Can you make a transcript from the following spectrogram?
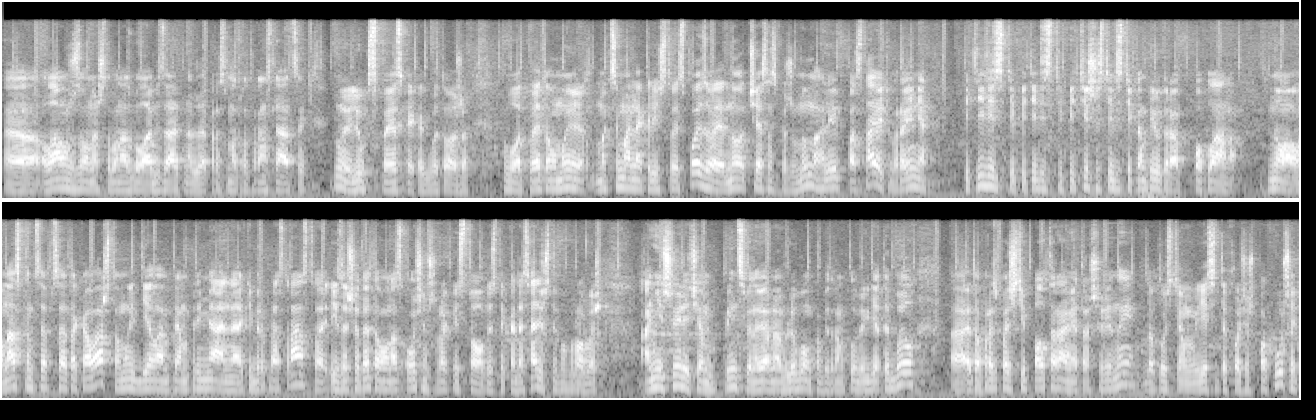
э, лаунж-зона, чтобы у нас была обязательно для просмотра трансляций, ну и люкс с PS как бы тоже. Вот, поэтому мы максимальное количество использовали, но, честно скажу, мы могли поставить в районе 50, 55, 60 компьютеров по плану. Но у нас концепция такова, что мы делаем прям премиальное киберпространство, и за счет этого у нас очень широкий стол. То есть ты когда сядешь, ты попробуешь. Они шире, чем, в принципе, наверное, в любом компьютерном клубе, где ты был. Э, Это почти полтора метра ширины. Допустим, если ты хочешь покушать,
